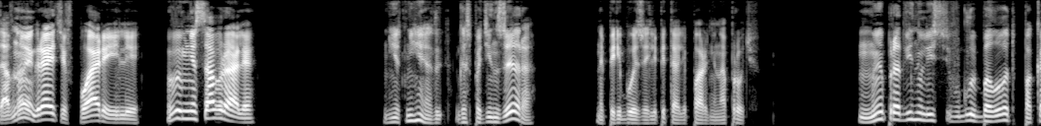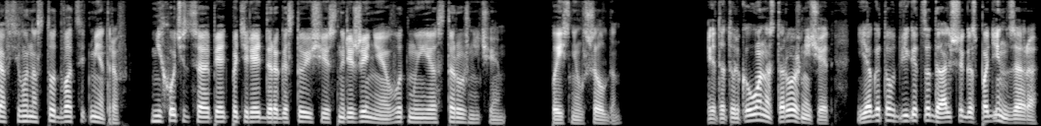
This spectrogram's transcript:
Давно играете в паре или вы мне соврали?» «Нет-нет, господин Зера», — наперебой залепетали парни напротив. Мы продвинулись вглубь болот, пока всего на 120 метров. Не хочется опять потерять дорогостоящее снаряжение, вот мы и осторожничаем», — пояснил Шелдон. «Это только он осторожничает. Я готов двигаться дальше, господин Зера.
